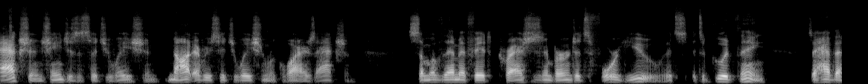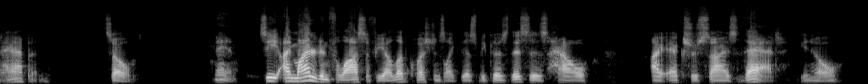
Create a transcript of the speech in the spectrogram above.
Action changes the situation. Not every situation requires action. Some of them, if it crashes and burns, it's for you. It's it's a good thing to have that happen. So, man, see, I minored in philosophy. I love questions like this because this is how I exercise that. You know,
